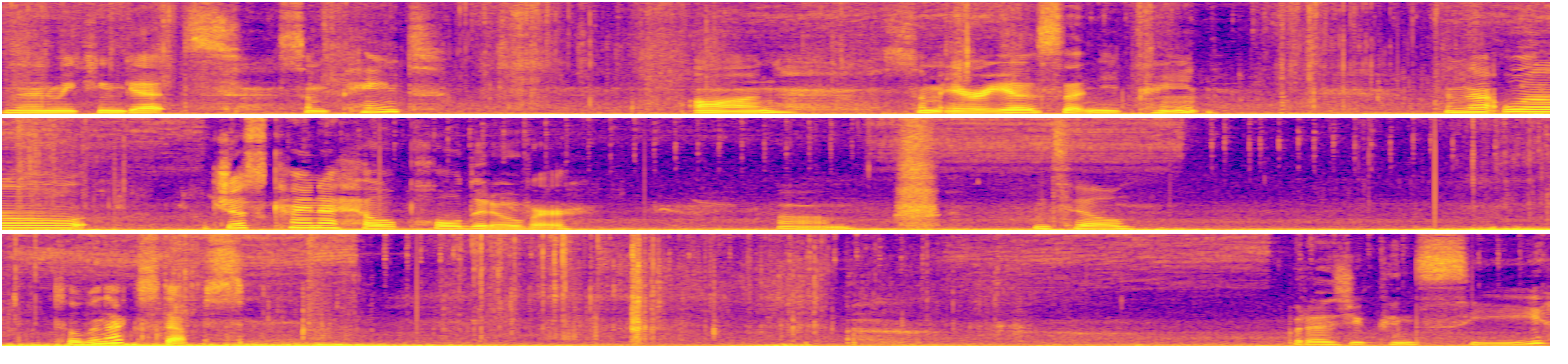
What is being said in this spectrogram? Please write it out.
And then we can get some paint on some areas that need paint. And that will just kind of help hold it over um, until, until the next steps. But as you can see,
